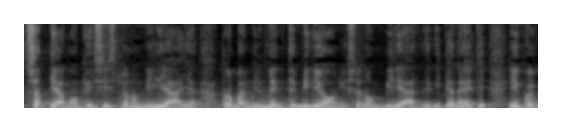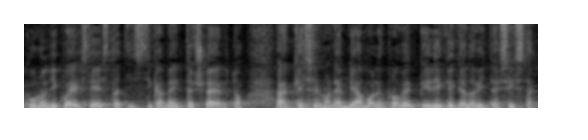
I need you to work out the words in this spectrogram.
sappiamo che esistono migliaia, probabilmente milioni, se non miliardi di pianeti, in qualcuno di questi è statisticamente certo, anche se non ne abbiamo le prove empiriche, che la vita esiste.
